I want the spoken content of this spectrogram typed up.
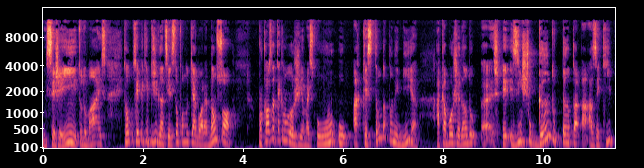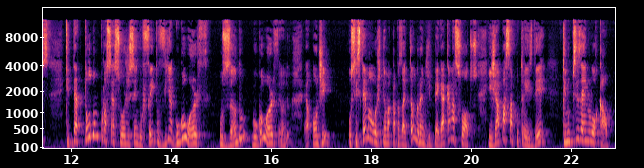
em CGI e tudo mais. Então, sempre equipes gigantes. Eles estão falando que agora não só por causa da tecnologia, mas o, o, a questão da pandemia acabou gerando, uh, enxugando tanto as equipes, que está todo um processo hoje sendo feito via Google Earth, usando Google Earth, onde, onde o sistema hoje tem uma capacidade tão grande de pegar aquelas fotos e já passar para o 3D que não precisa ir no local.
